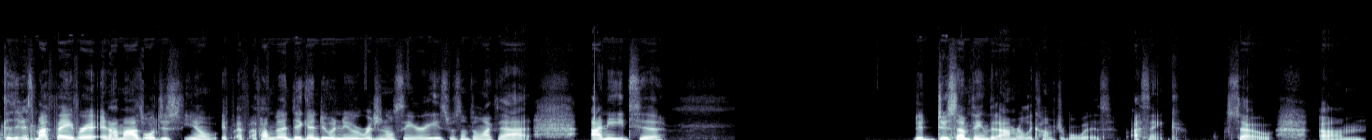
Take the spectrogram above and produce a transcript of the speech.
because it is my favorite and i might as well just you know if, if, if i'm going to dig into a new original series or something like that i need to do, do something that i'm really comfortable with i think. So um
